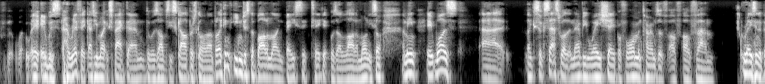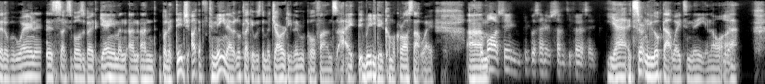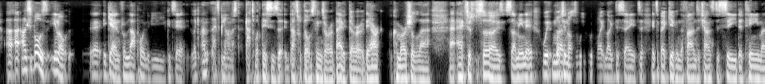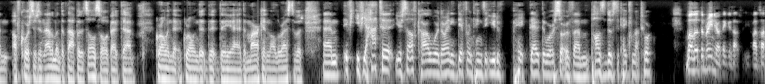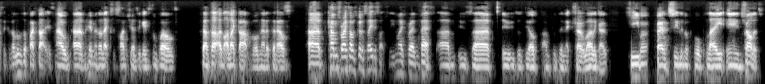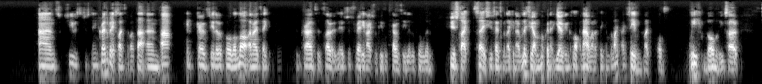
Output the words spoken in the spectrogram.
it, it was horrific, as you might expect. Um, there was obviously scalpers going on, but I think even just the bottom line basic ticket was a lot of money. So, I mean, it was, uh, like successful in every way, shape or form in terms of, of, of, um, raising a bit of awareness, I suppose, about the game and, and, and, but it did, to me now, it looked like it was the majority Liverpool fans. It, it really did come across that way. Um, From what I've seen, people are saying it was 70-30. Yeah, it certainly looked that way to me, you know. Yeah. Uh, I, I, suppose, you know, uh, again, from that point of view, you could say, like, and let's be honest, that's what this is. Uh, that's what those things are about. They're they are commercial uh, uh, exercises. I mean, it, we, much enough we, we might like to say it's it's about giving the fans a chance to see the team, and of course, there's an element of that, but it's also about um, growing the growing the the the, uh, the, market and all the rest of it. Um, if if you had to yourself, Karl, were there any different things that you'd have picked out that were sort of um, positives to take from that tour? Well, the, the Mourinho thing is absolutely fantastic because I love the fact that it's now um, him and Alexis Sanchez against the world. That, that I, I like that more than anything else. Uh, Kam's right. I was going to say this actually. My friend Beth, um, who's uh, who does the answer the next show a while ago, she went to see Liverpool play in Charlotte, and she was just incredibly excited about that. And I go and see Liverpool a lot, and I take it for granted. So it, was just really nice for people to go and see Liverpool and just like say she said to me like you know literally I'm looking at Jurgen Klopp now and I'm thinking like I see him like once a week normally so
